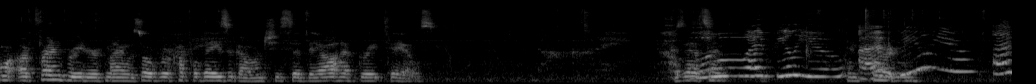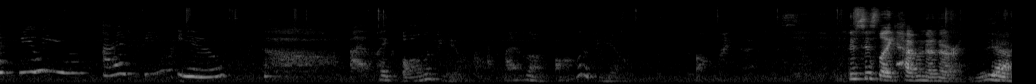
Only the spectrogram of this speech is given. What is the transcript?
One- a friend breeder of mine was over a couple days ago, and she said they all have great tails. 'Cause that's an- Ooh, I feel you. I feel you. I feel you. I feel you. I like all of you. I love all of you. Oh my goodness. This is like heaven on earth. yeah.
